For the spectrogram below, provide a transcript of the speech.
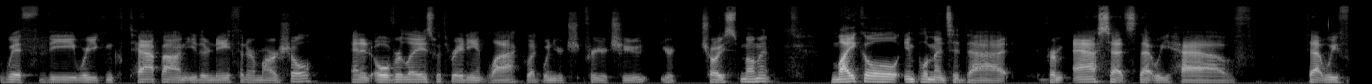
with the where you can tap on either Nathan or Marshall and it overlays with Radiant Black like when you're ch- for your choose your choice moment. Michael implemented that from assets that we have that we've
